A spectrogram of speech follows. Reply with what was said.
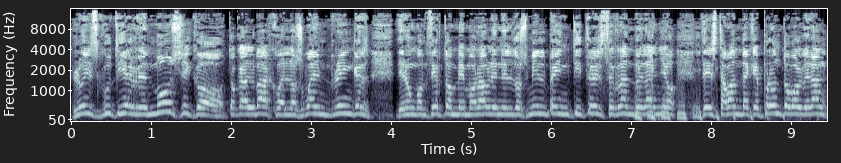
Luis Gutiérrez, músico. Toca el bajo en los Wine Drinkers. Dieron un concierto memorable en el 2023, cerrando el año de esta banda que pronto volverán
